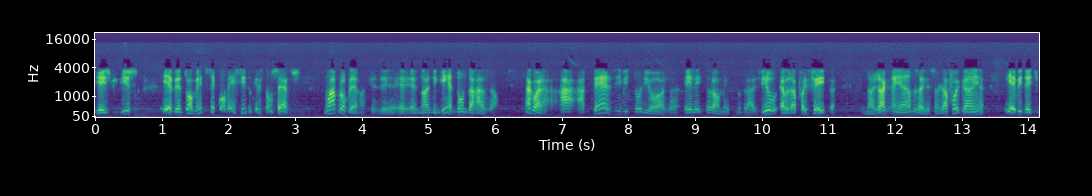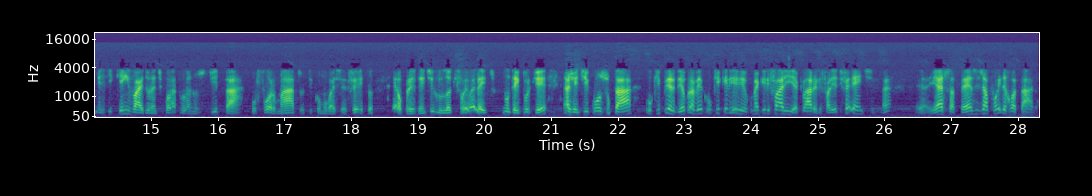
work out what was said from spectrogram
ex-ministro, e eventualmente ser convencido que eles estão certos. Não há problema. Quer dizer, é, é, nós, ninguém é dono da razão. Agora, a, a tese vitoriosa eleitoralmente no Brasil, ela já foi feita. Nós já ganhamos, a eleição já foi ganha, e evidentemente que quem vai durante quatro anos ditar o formato de como vai ser feito é o presidente Lula que foi o eleito. Não tem porquê a gente consultar o que perdeu para ver o que, que, ele, como é que ele faria. Claro, ele faria diferente. Né? E essa tese já foi derrotada.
